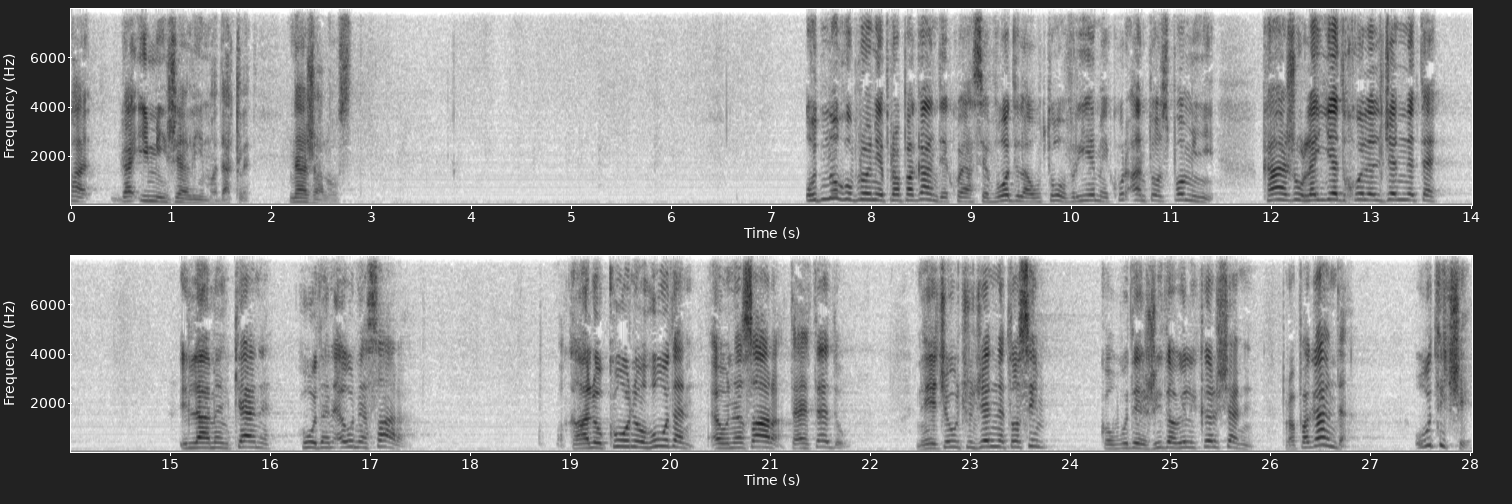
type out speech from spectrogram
pa ga i mi želimo dakle, nažalost od mnogobrojne propagande koja se vodila u to vrijeme Kur'an to spominji kažu le jedhulel džennete illa men kane hudan au nasara pa kalu kunu hudan au nasara tehtedu neće ući u džennet osim ko bude židov ili kršćanin. Propaganda. Utiče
